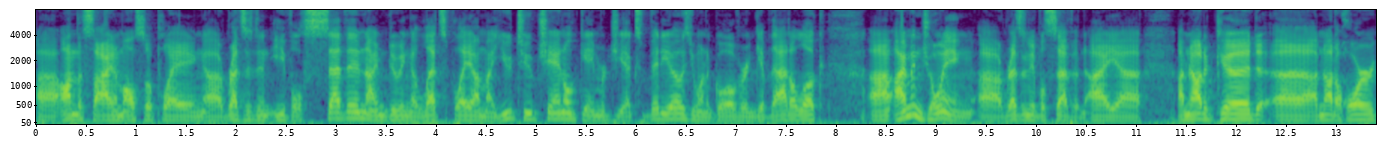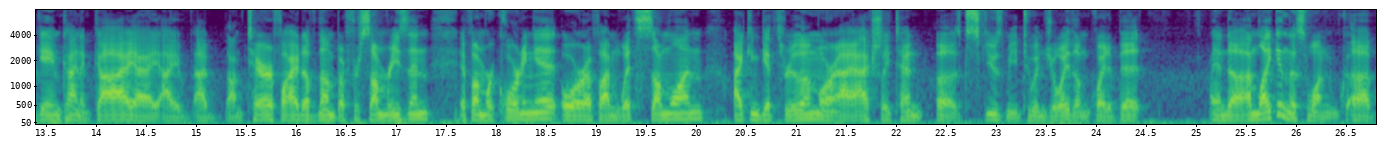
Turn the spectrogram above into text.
Uh, on the side, I'm also playing uh, Resident Evil 7. I'm doing a Let's Play on my YouTube channel, GamerGX Videos. You want to go over and give that a look. Uh, I'm enjoying uh, Resident Evil 7. I uh, I'm not a good I'm not a horror game kind of guy. I, I, I I'm terrified of them, but for some reason, if I'm recording it or if I'm with someone, I can get through them, or I actually tend, excuse me, to enjoy them quite a bit. And uh, I'm liking this one uh,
